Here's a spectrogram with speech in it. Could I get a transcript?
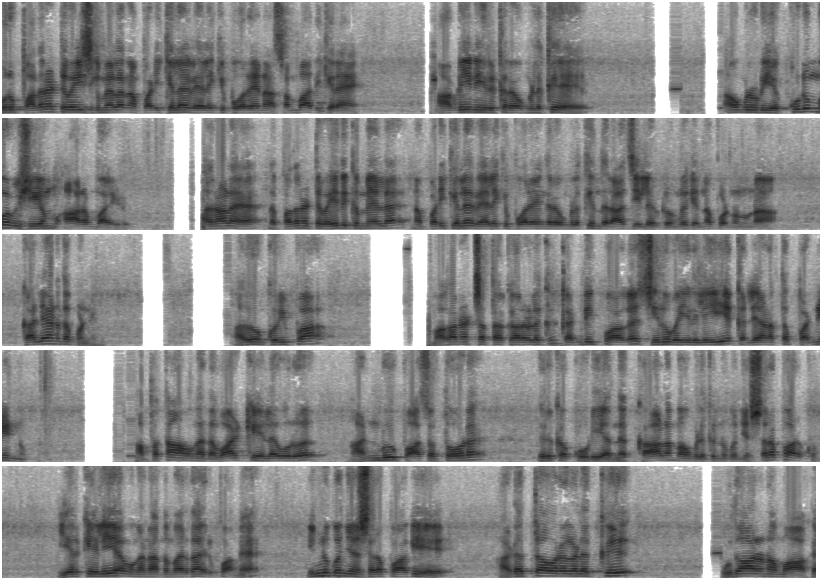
ஒரு பதினெட்டு வயசுக்கு மேலே நான் படிக்கலை வேலைக்கு போகிறேன் நான் சம்பாதிக்கிறேன் அப்படின்னு இருக்கிறவங்களுக்கு அவங்களுடைய குடும்ப விஷயம் ஆரம்பாயிடும். அதனால் இந்த பதினெட்டு வயதுக்கு மேலே நான் படிக்கலை வேலைக்கு போகிறேங்கிறவங்களுக்கு இந்த ராசியில் இருக்கிறவங்களுக்கு என்ன பண்ணணும்னா கல்யாணத்தை பண்ணிடணும் அதுவும் குறிப்பாக மக நட்சத்திரக்காரர்களுக்கு கண்டிப்பாக சிறு வயதிலேயே கல்யாணத்தை பண்ணிடணும். அப்போ தான் அவங்க அந்த வாழ்க்கையில் ஒரு அன்பு பாசத்தோடு இருக்கக்கூடிய அந்த காலம் அவங்களுக்கு இன்னும் கொஞ்சம் சிறப்பாக இருக்கும். இயற்கையிலேயே அவங்க அந்த மாதிரி தான் இருப்பாங்க. இன்னும் கொஞ்சம் சிறப்பாகி அடுத்தவர்களுக்கு உதாரணமாக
